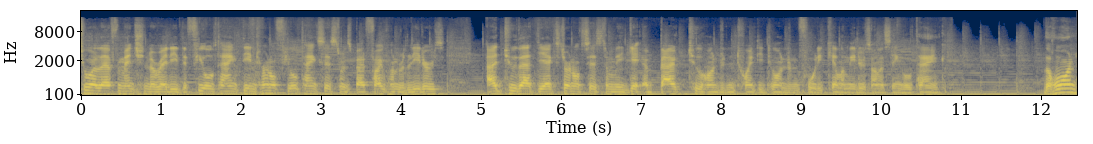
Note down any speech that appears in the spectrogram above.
to our left mentioned already the fuel tank. The internal fuel tank system is about 500 litres. Add to that the external system, we get about 220, 240 kilometers on a single tank. The horn,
